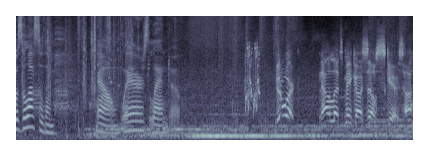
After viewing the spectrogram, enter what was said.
Was the last of them. Now, where's Lando? Good work. Now let's make ourselves scarce, huh?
